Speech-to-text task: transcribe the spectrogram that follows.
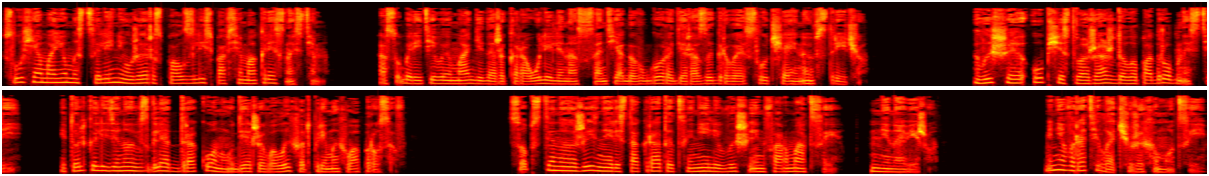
Слухи о моем исцелении уже расползлись по всем окрестностям. Особо ретивые маги даже караулили нас с Сантьяго в городе, разыгрывая случайную встречу. Высшее общество жаждало подробностей, и только ледяной взгляд дракона удерживал их от прямых вопросов. Собственную жизнь аристократы ценили выше информации, Ненавижу. Меня воротило от чужих эмоций.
